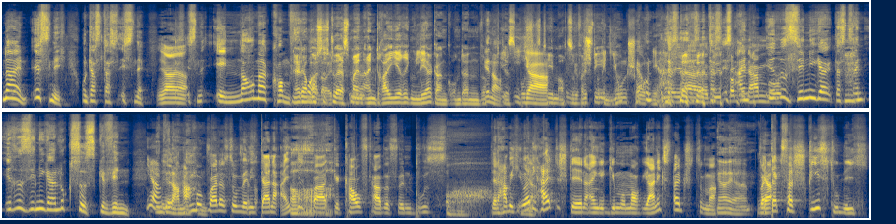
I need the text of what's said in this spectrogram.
Nein, ist nicht. Und das, das ist eine, Ja, ja. das ist ein enormer Komfort. Ja, da musstest du Leute. erstmal in einen dreijährigen Lehrgang, um dann wirklich Genau. das Ja, Bussystem auch in zu verstehen. Ne? schon, Ja, und ja. das, Ja, das ist ein in irrsinniger, das ist ein irrsinniger Luxusgewinn, Ja. in machen. Hamburg war das so, wenn ich da eine Einzelfahrt Oh. gekauft habe für einen Bus, dann habe ich immer die Haltestellen eingegeben, um auch ja nichts falsch zu machen. Ja, ja. Weil Ja. das verstehst du nicht.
